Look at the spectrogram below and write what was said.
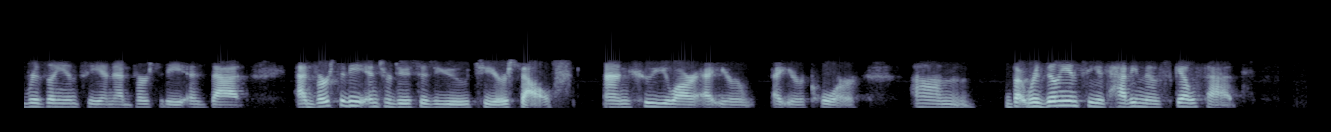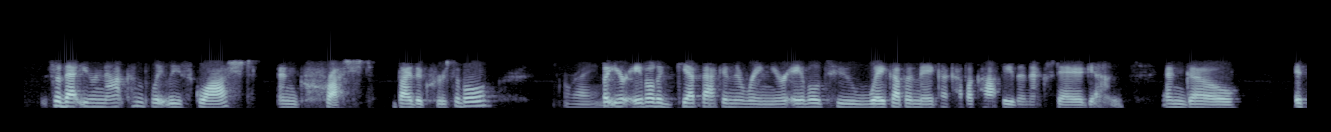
resiliency and adversity is that adversity introduces you to yourself and who you are at your at your core. Um, but resiliency is having those skill sets so that you're not completely squashed and crushed by the crucible. Right. But you're able to get back in the ring. You're able to wake up and make a cup of coffee the next day again and go, it's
